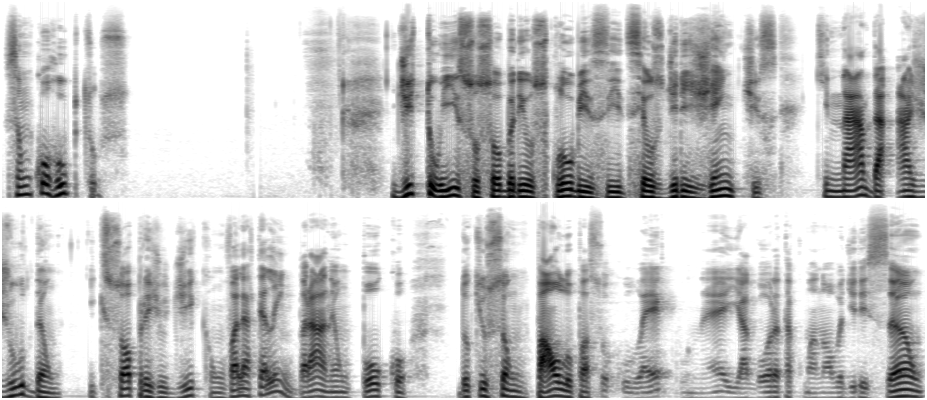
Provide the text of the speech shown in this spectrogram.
são corruptos. Dito isso sobre os clubes e seus dirigentes que nada ajudam e que só prejudicam, vale até lembrar né, um pouco do que o São Paulo passou com o Leco, né? E agora está com uma nova direção.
